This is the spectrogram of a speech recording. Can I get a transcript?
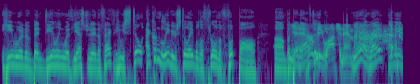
He would have been dealing with yesterday. The fact that he was still, I couldn't believe he was still able to throw the football. Um, but yeah, then after the, watching him. yeah, right. I mean,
